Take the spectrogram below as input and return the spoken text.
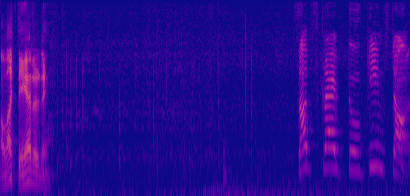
I like the editing. Keemstar.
